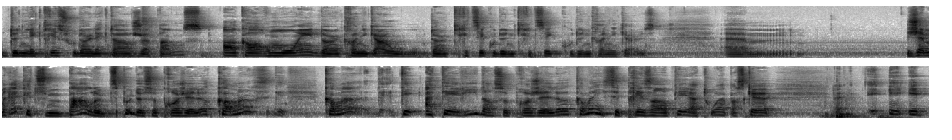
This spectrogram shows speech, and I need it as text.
d'une lectrice ou d'un lecteur, je pense. Encore moins d'un chroniqueur ou d'un critique ou d'une critique ou d'une chroniqueuse. Euh, j'aimerais que tu me parles un petit peu de ce projet-là. Comment comment t'es atterri dans ce projet-là? Comment il s'est présenté à toi? Parce que, euh, et,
